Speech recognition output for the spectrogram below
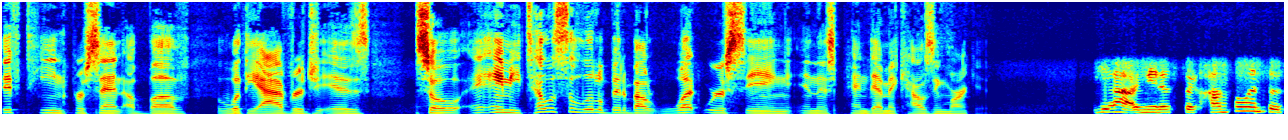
15% above what the average is. So, Aimee, tell us a little bit about what we're seeing in this pandemic housing market. Yeah, I mean, it's the confluence of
